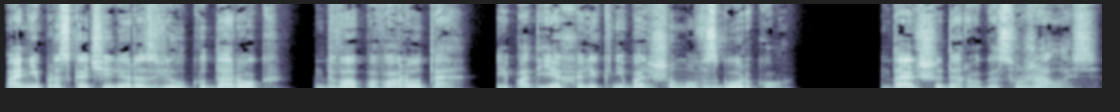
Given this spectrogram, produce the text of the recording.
Они проскочили развилку дорог, два поворота и подъехали к небольшому взгорку. Дальше дорога сужалась.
